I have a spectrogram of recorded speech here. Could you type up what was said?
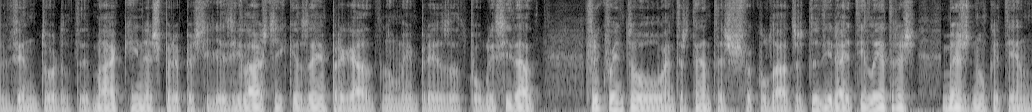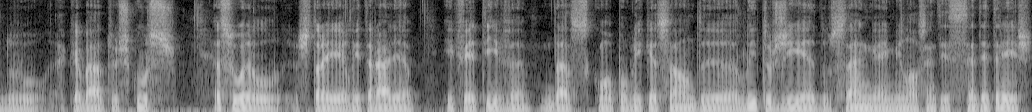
vendedor de máquinas para pastilhas elásticas a empregado numa empresa de publicidade Frequentou, entretanto, as faculdades de Direito e Letras, mas nunca tendo acabado os cursos. A sua estreia literária efetiva dá-se com a publicação de Liturgia do Sangue em 1963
